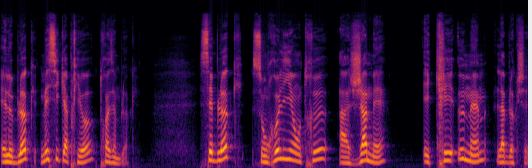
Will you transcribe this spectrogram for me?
et le bloc Messi Caprio, troisième bloc. Ces blocs sont reliés entre eux à jamais et créent eux-mêmes la blockchain.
